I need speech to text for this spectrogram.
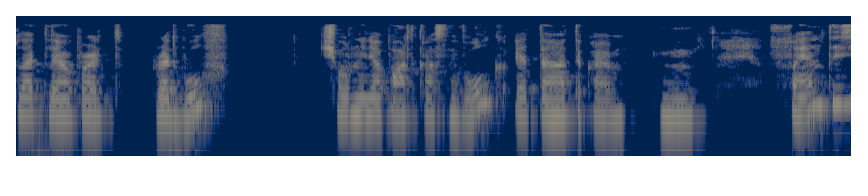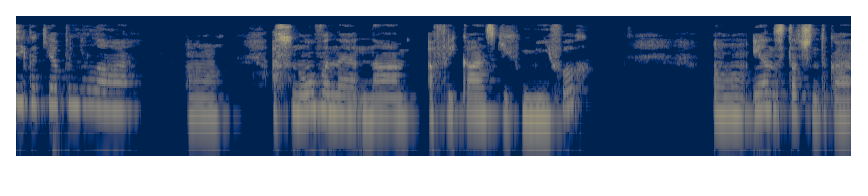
Black Leopard Red Wolf. Черный леопард, красный волк. Это такая фэнтези, как я поняла, а, основанная на африканских мифах. А, и она достаточно такая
